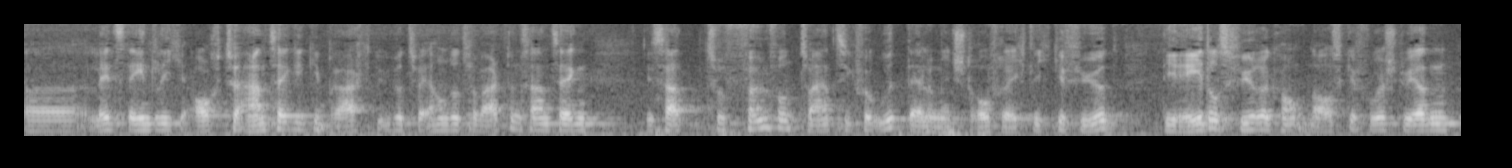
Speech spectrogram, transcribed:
äh, letztendlich auch zur Anzeige gebracht, über 200 Verwaltungsanzeigen. Es hat zu 25 Verurteilungen strafrechtlich geführt. Die Redelsführer konnten ausgeforscht werden.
